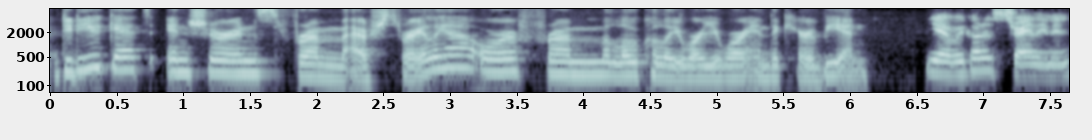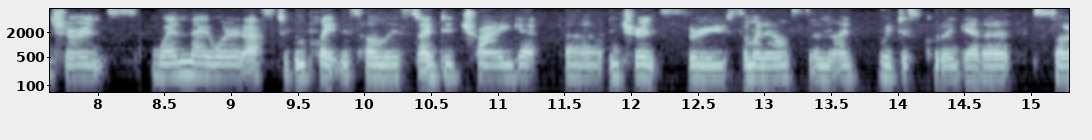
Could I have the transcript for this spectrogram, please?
did you get insurance from Australia or from locally where you were in the Caribbean? Yeah, we got Australian insurance. When they wanted us to complete this whole list, I did try and get uh, insurance through someone else, and I we just couldn't get it. So,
